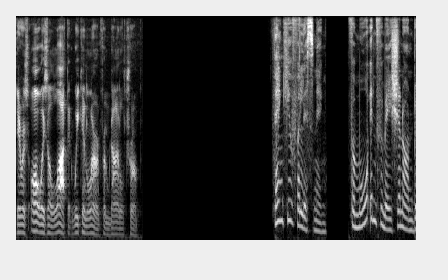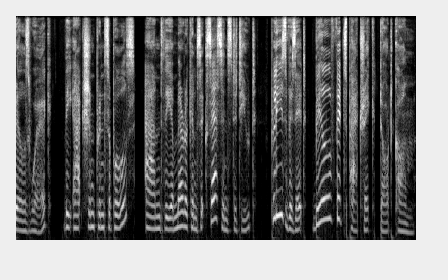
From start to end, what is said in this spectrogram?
there is always a lot that we can learn from Donald Trump. Thank you for listening. For more information on Bill's work, the Action Principles, and the American Success Institute, please visit billfitzpatrick.com.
